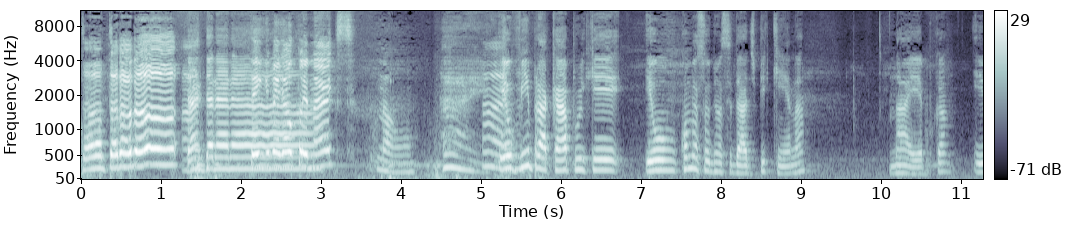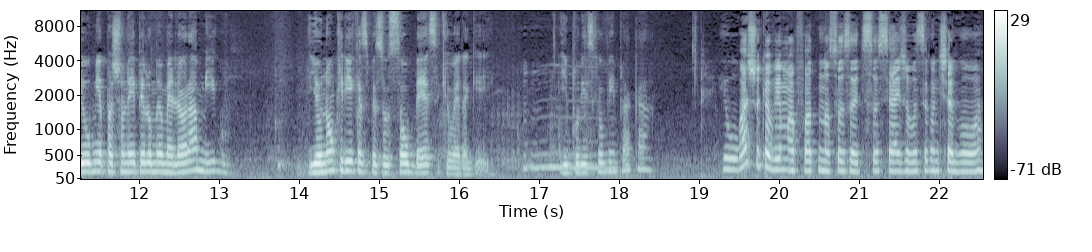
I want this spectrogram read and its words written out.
Tan, tararã. Ai, Tan, tarará. Tem que pegar o Kleenex? Não. Ai, Ai. Eu vim pra cá porque eu, como eu sou de uma cidade pequena, na época, eu me apaixonei pelo meu melhor amigo. E eu não queria que as pessoas soubessem que eu era gay. E por isso que eu vim pra cá. Eu acho que eu vi uma foto nas suas redes sociais de você quando chegou.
